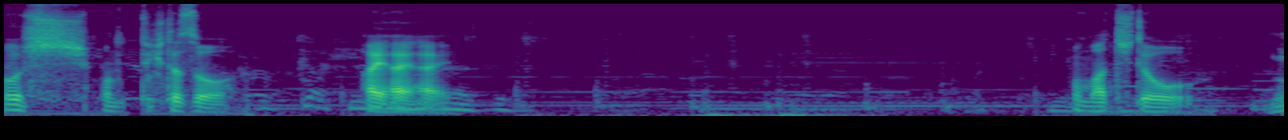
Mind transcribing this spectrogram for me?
よし、戻ってきたぞ。はいはいはい。お待ちどう。オ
